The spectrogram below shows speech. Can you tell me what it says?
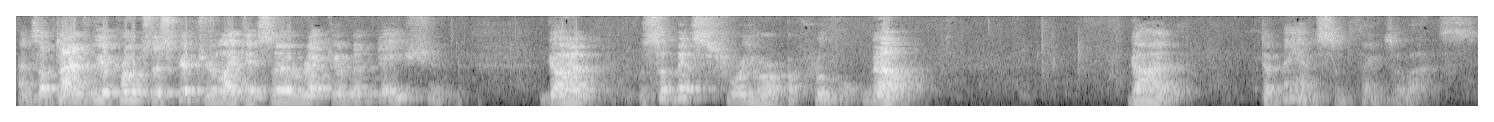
And sometimes we approach the scripture like it's a recommendation. God submits for your approval. No. God demands some things of us.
